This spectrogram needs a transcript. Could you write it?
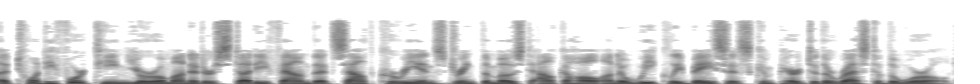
A 2014 Euromonitor study found that South Koreans drink the most alcohol on a weekly basis compared to the rest of the world.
